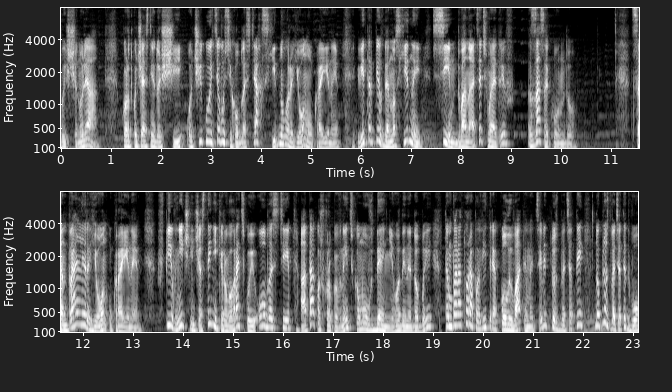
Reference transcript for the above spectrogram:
вище нуля. Короткочасні дощі очікуються в усіх областях східного регіону України. Вітер південно-східний 7-12 метрів за секунду. Центральний регіон України в північній частині Кіровоградської області, а також в Кропивницькому в денні години доби температура повітря коливатиметься від плюс 20 до плюс 22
